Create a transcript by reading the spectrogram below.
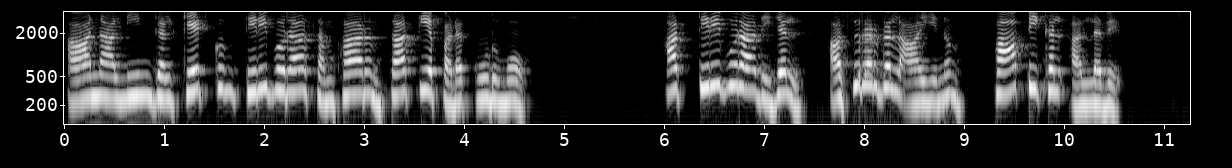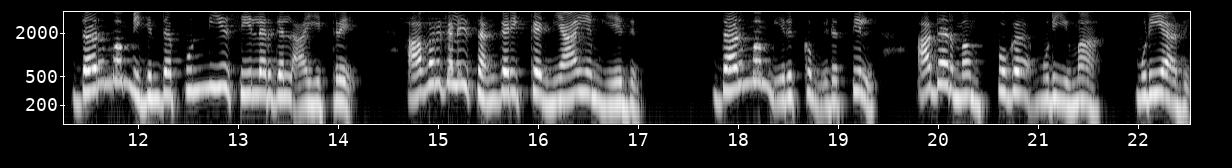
ஆனால் நீங்கள் கேட்கும் திரிபுரா சம்ஹாரம் சாத்தியப்படக்கூடுமோ? அத்திரிபுராதிகள் அசுரர்கள் ஆயினும் பாப்பிகள் அல்லவே. தர்மம் மிகுந்த புண்ணிய சீலர்கள் ஆயிற்றே அவர்களை சங்கரிக்க நியாயம் ஏது? தர்மம் இருக்கும் இடத்தில் அதர்மம் புக முடியுமா? முடியாது.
